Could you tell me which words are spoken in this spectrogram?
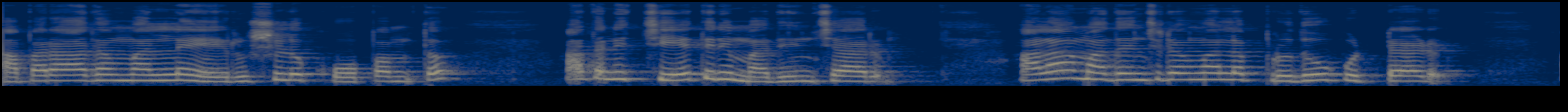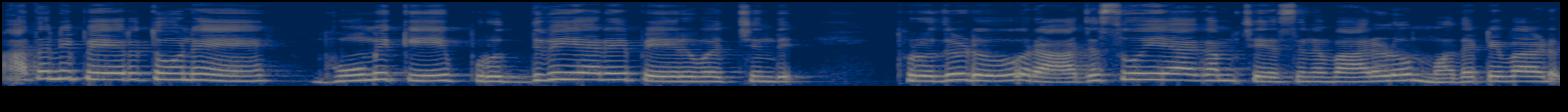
అపరాధం వల్లే ఋషులు కోపంతో అతని చేతిని మదించారు అలా మదించడం వల్ల పృథువు పుట్టాడు. అతని పేరుతోనే భూమికి పృథ్వీ అనే పేరు వచ్చింది. పృథుడు రాజసూయాగం చేసిన వారిలో మొదటివాడు.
